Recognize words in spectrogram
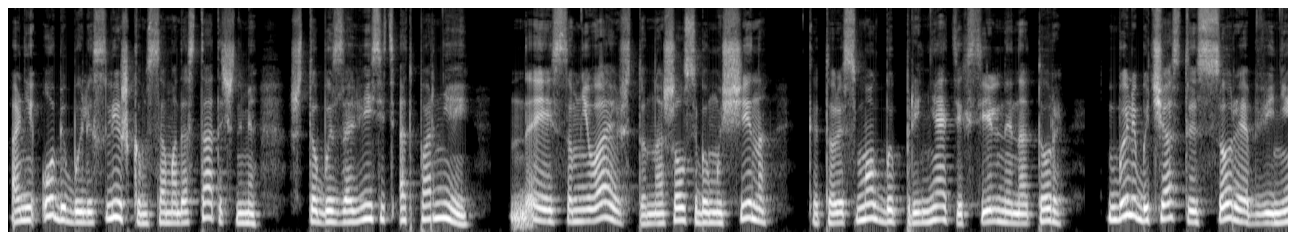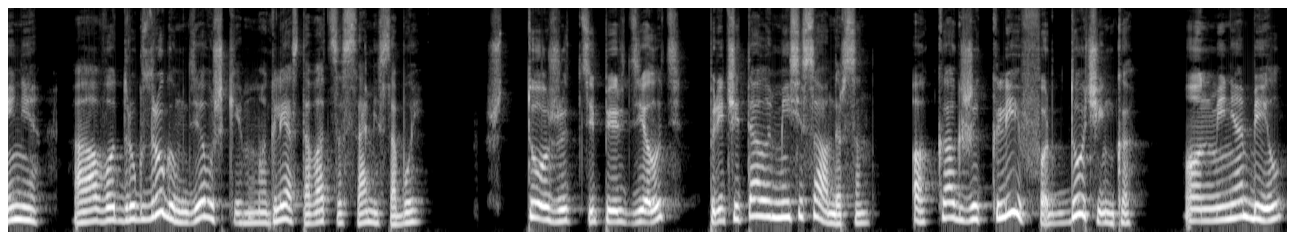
Они обе были слишком самодостаточными, чтобы зависеть от парней. Да и сомневаюсь, что нашелся бы мужчина, который смог бы принять их сильные натуры. Были бы частые ссоры и обвинения, а вот друг с другом девушки могли оставаться сами собой. «Что же теперь делать?» – причитала миссис Андерсон. «А как же Клиффорд, доченька?» «Он меня бил», –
